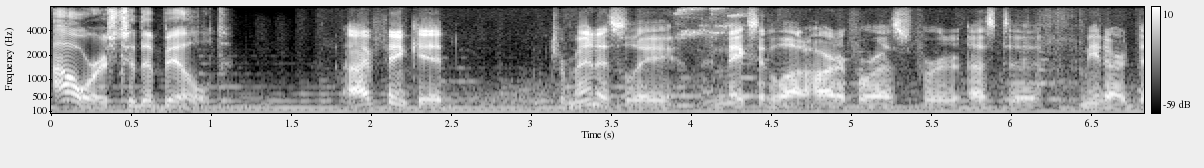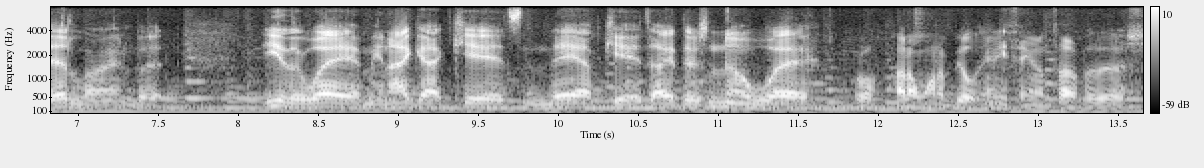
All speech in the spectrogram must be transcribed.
hours to the build. I think it tremendously. It makes it a lot harder for us for us to meet our deadline. But either way, I mean, I got kids and they have kids. I, there's no way. Well, I don't want to build anything on top of this.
